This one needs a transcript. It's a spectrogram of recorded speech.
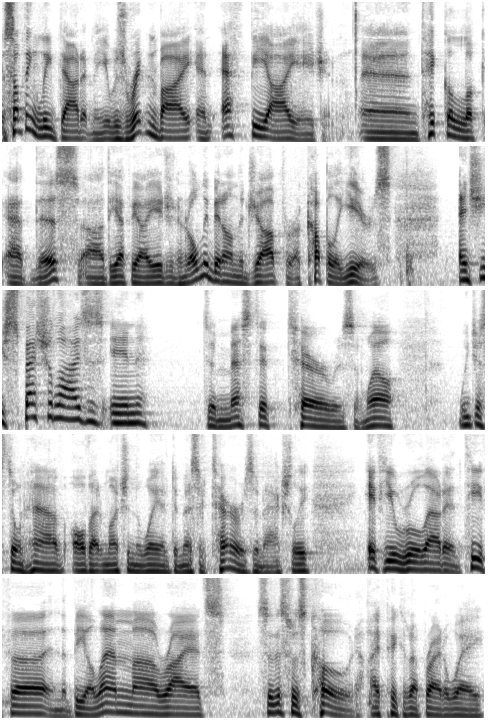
something leaped out at me. It was written by an FBI agent. And take a look at this. Uh, the FBI agent had only been on the job for a couple of years. And she specializes in domestic terrorism. Well, we just don't have all that much in the way of domestic terrorism, actually, if you rule out Antifa and the BLM uh, riots. So this was code. I picked it up right away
